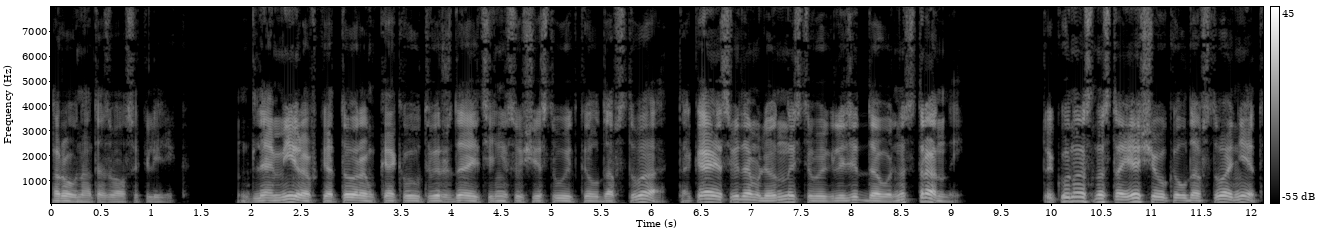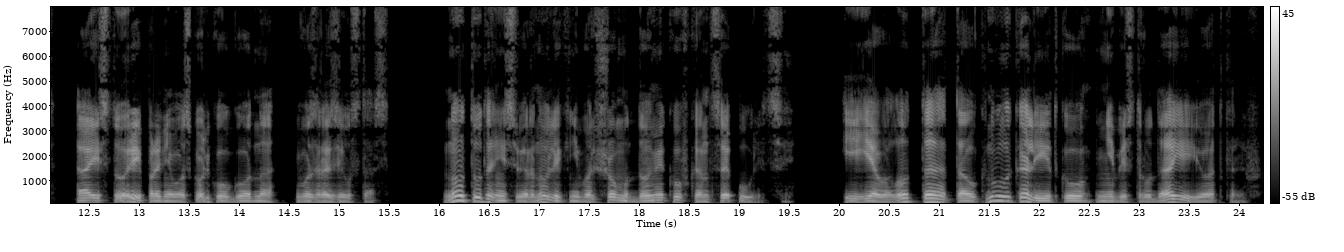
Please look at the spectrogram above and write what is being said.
ровно отозвался клирик. Для мира, в котором, как вы утверждаете, не существует колдовства, такая осведомленность выглядит довольно странной. Так у нас настоящего колдовства нет, а историй про него сколько угодно, — возразил Стас. Но тут они свернули к небольшому домику в конце улицы. И Ева Лотта толкнула калитку, не без труда ее открыв.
